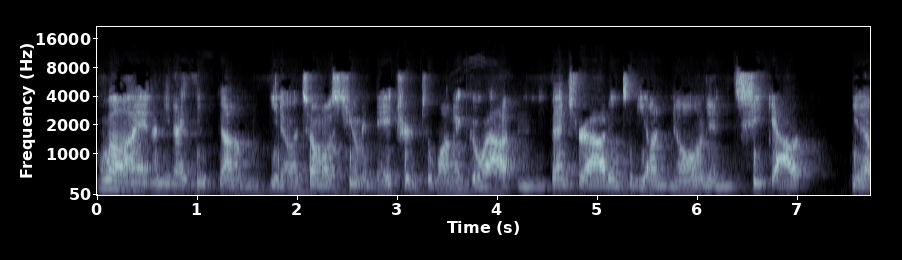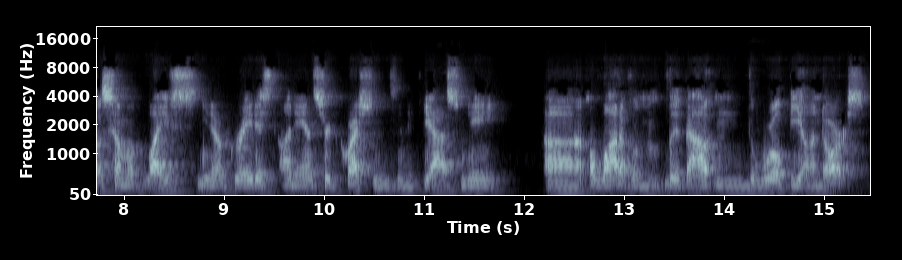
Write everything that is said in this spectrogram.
Well, I, I mean, I think, um, you know, it's almost human nature to want to go out and venture out into the unknown and seek out, you know, some of life's, you know, greatest unanswered questions. And if you ask me, uh, a lot of them live out in the world beyond ours.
